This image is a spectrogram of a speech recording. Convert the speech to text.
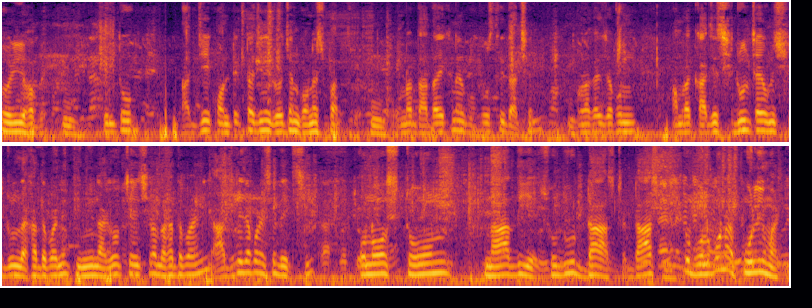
তৈরি হবে। কিন্তু আর যে কন্ট্রাক্টর যিনি রয়েছেন গণেশ পাত্র ওনার দাদা এখানে উপস্থিত আছেন। ওনার কাছে যখন আমরা কাজের শিডিউল চাই উনি শিডিউল দেখাতে পারেনি। তিন দিন আগেও চেয়েছিলাম দেখাতে পারেনি। আজকে যখন এসে দেখছি কোনো স্টোন না দিয়ে শুধু ডাস্ট ডাস্ট তো বলব না পলি মাটি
